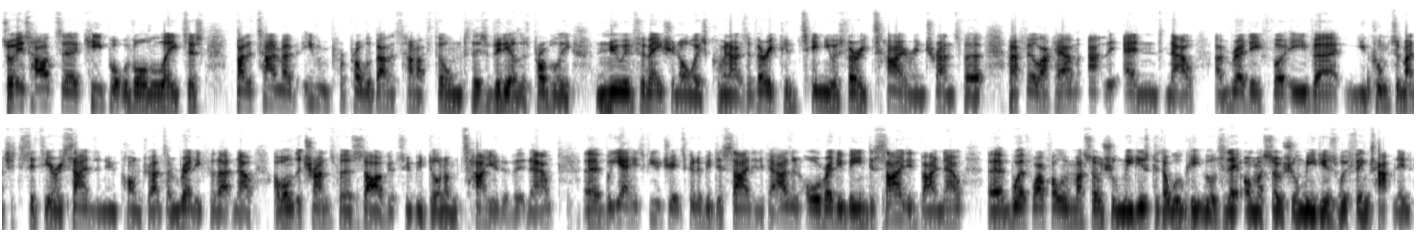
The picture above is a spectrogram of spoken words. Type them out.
so it's hard to keep up with all the latest. By the time I've, even probably by the time I filmed this video, there's probably new information always coming out. It's a very continuous, very tiring transfer, and I feel like I am at the end now. I'm ready for either you come to Manchester City or he signs a new contract. I'm ready for that now. I want the transfer saga to be done. I'm tired of it now. Uh, but yeah, his future, it's going to be decided. If it hasn't already been decided by now, uh, worthwhile following my social medias because I will keep you up to date on my social medias with things happening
